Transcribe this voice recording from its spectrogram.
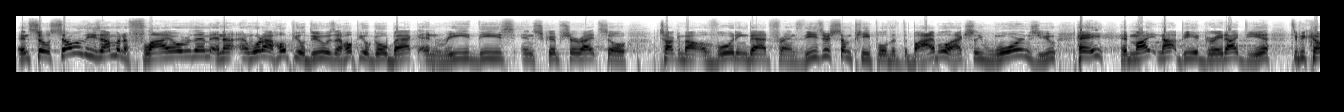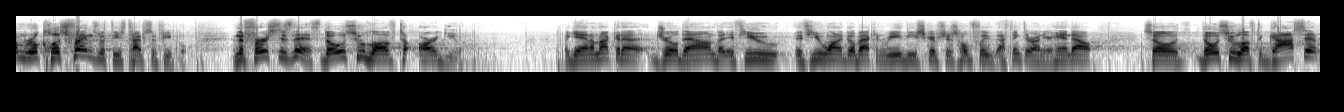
And so some of these, I'm going to fly over them. And, I, and what I hope you'll do is I hope you'll go back and read these in Scripture, right? So, talking about avoiding bad friends. These are some people that the Bible actually warns you hey, it might not be a great idea to become real close friends with these types of people. And the first is this those who love to argue. Again, I'm not going to drill down, but if you, if you want to go back and read these scriptures, hopefully, I think they're on your handout. So, those who love to gossip,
